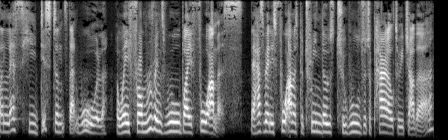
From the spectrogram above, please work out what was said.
unless he distanced that wall away from Reuven's wall by four amas there has to be at least four amas between those two walls which are parallel to each other,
